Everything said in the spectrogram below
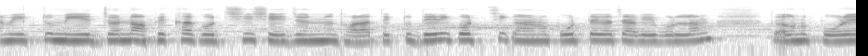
আমি একটু মেয়ের জন্য অপেক্ষা করছি, সেই জন্য ধরাতে একটু দেরি করছি, কারণ পড়তে গেছে আগেই বললাম। তো এখনও পড়ে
